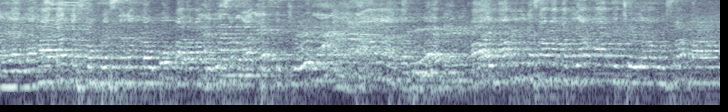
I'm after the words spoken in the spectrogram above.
Ayan, lahatan, tapos compress na lang daw po para mabilis ang ating picture. Ayan, diba? Ay, mami, may kasama pagyaka, picture lang ang usapan.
